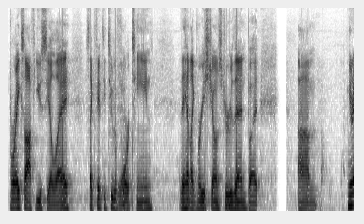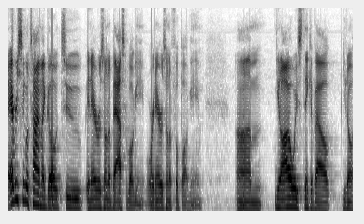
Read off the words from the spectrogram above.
brakes off UCLA. It's like 52 to 14. They had like Maurice Jones-Drew then, but um, you know, every single time I go to an Arizona basketball game or an Arizona football game, um, you know, I always think about you know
